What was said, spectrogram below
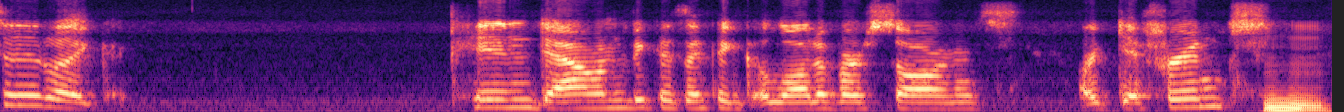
to like pin down because I think a lot of our songs are different. mm-hmm.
